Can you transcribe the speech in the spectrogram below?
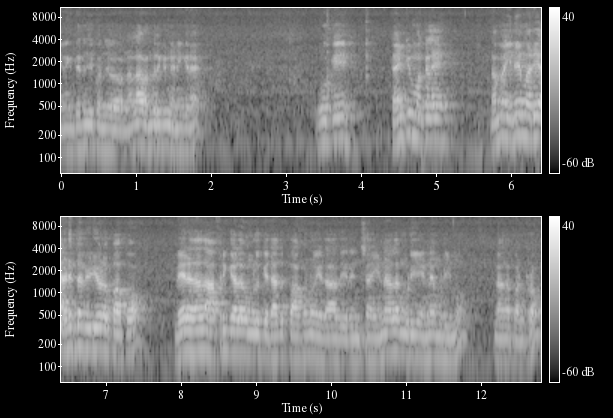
எனக்கு தெரிஞ்சு கொஞ்சம் நல்லா வந்திருக்குன்னு நினைக்கிறேன். ஓகே தேங்க்யூ மக்களே. நம்ம இதே மாதிரி அடுத்த வீடியோவில் பார்ப்போம். வேறு ஏதாவது ஆப்பிரிக்காவில் உங்களுக்கு ஏதாவது பார்க்கணும் ஏதாவது இருந்துச்சா என்னால் முடியும் என்ன முடியுமோ நாங்கள் பண்ணுறோம்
